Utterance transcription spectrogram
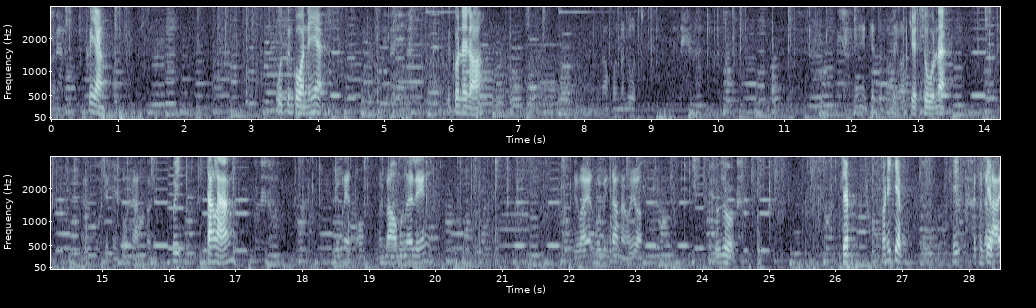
นั่นแหละขึ้นยัง อุ้ยเป็นโกนนี่อะเป็นโกนเลยเหรอ เอาคนมาดูดยังเห็นเจ็ดส่วนตัวไหมวะเจ็ดศูนย์อะเจ็ดส่วนตัวขาดตอนนี้อุ้ยตั้งหลัง ยังไม่ได้โอ้มันเบามึงเลยเล้งดีไว้คนวิ่งตามหนังไว้ก่อนชูชูเจ็บ ตอนนี้เจ็บ นี่จะถึงเจ็บตาย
